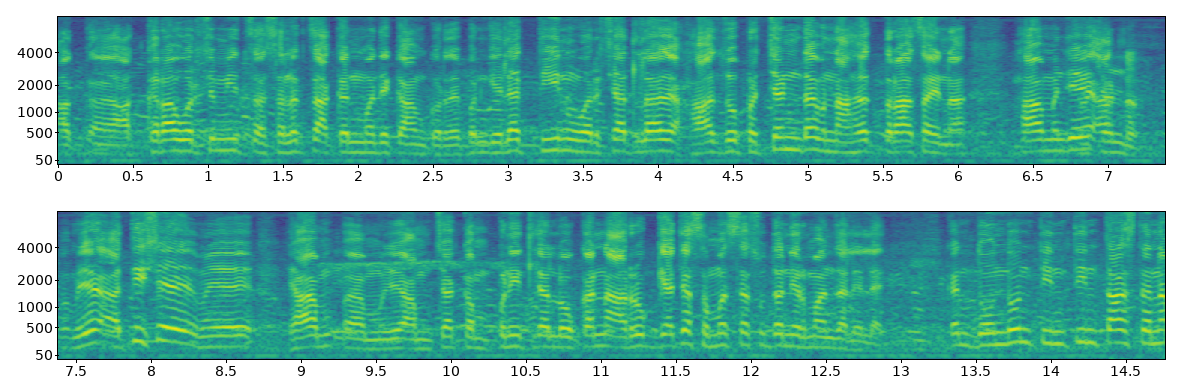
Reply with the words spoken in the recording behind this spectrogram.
अक अकरा वर्ष मी च- सलग चाकणमध्ये काम करतोय. पण गेल्या तीन वर्षातला हा जो प्रचंड नाहक त्रास आहे ना हा म्हणजे. म्हणजे अतिशय म्हणजे ह्या म्हणजे आमच्या कंपनीतल्या लोकांना आरोग्याच्या समस्या सुद्धा निर्माण झालेल्या आहेत. कारण दोन दोन तीन तीन तास त्यांना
